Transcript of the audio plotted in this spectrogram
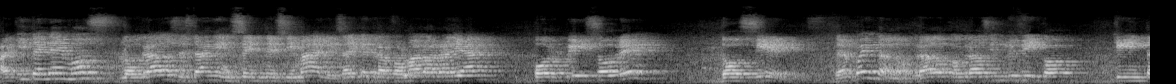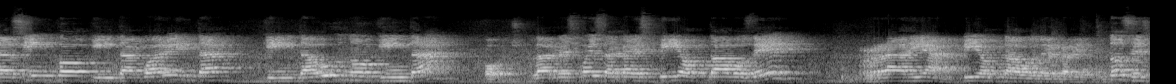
Aquí tenemos, los grados están en centesimales, hay que transformarlo a radial por pi sobre 200. ¿Se dan cuenta no? Grado con grado simplifico, quinta 5, quinta 40, quinta 1, quinta 8. La respuesta acá es pi octavos de radial, pi octavos de radial. Entonces,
